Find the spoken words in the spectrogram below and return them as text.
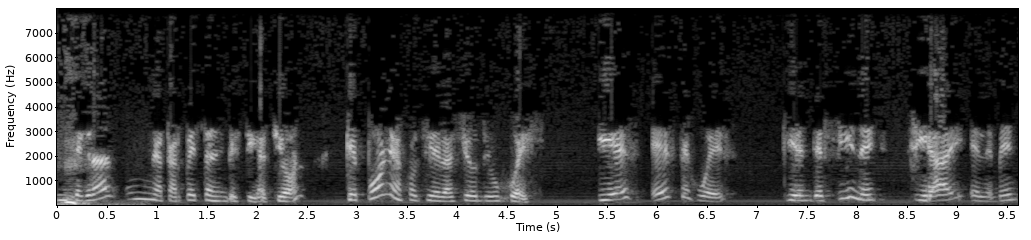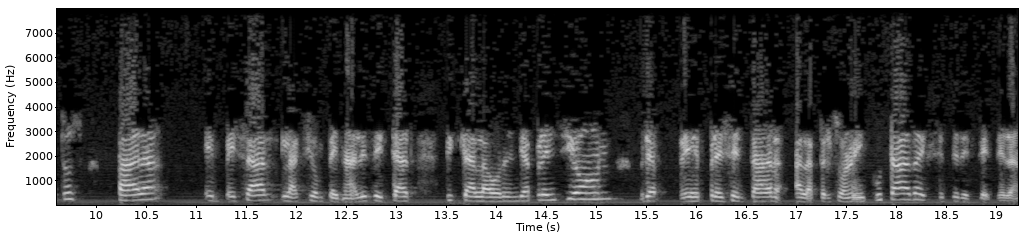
integrar una carpeta de investigación que pone a consideración de un juez. Y es este juez quien define si hay elementos para empezar la acción penal, es dictar, dictar la orden de aprehensión, eh, presentar a la persona imputada, etcétera, etcétera.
